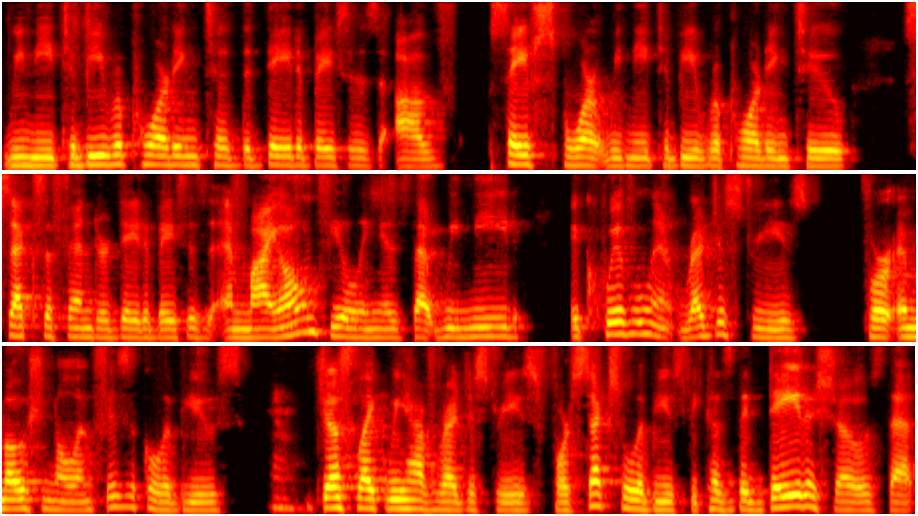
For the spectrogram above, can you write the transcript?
We need to be reporting to the databases of safe sport. We need to be reporting to sex offender databases. And my own feeling is that we need equivalent registries for emotional and physical abuse yeah. just like we have registries for sexual abuse because the data shows that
